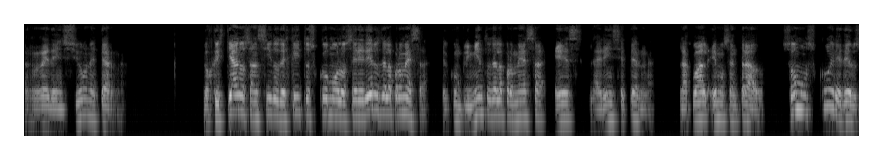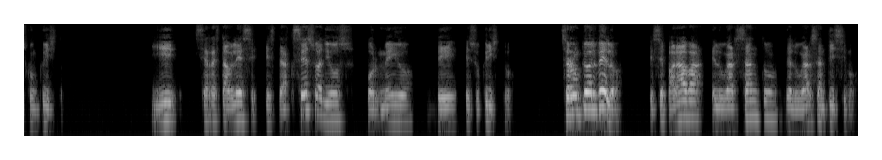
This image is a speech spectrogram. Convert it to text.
redención eterna. Los cristianos han sido descritos como los herederos de la promesa. El cumplimiento de la promesa es la herencia eterna, la cual hemos entrado. Somos coherederos con Cristo. Y se restablece este acceso a Dios por medio de Jesucristo. Se rompió el velo que separaba el lugar santo del lugar santísimo.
